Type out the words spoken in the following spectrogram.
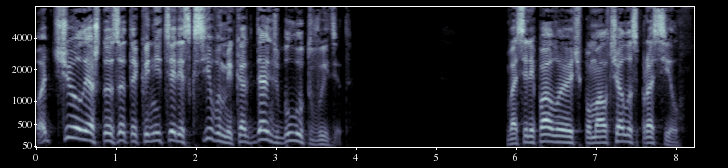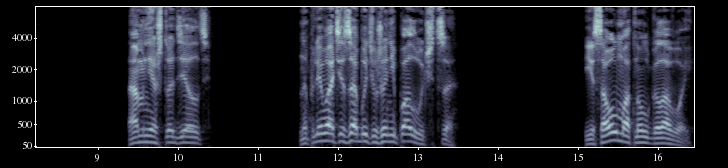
Вот чуял я, что из этой канители с ксивами когда-нибудь блуд выйдет. Василий Павлович помолчал и спросил. — А мне что делать? Наплевать и забыть уже не получится. Исаул мотнул головой.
